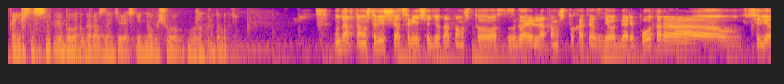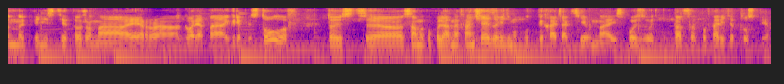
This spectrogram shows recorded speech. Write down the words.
Конечно, с ними было бы гораздо интереснее, много чего можно придумать. Ну да, потому что, видишь, сейчас речь идет о том, что заговорили о том, что хотят сделать Гарри Поттера, э, вселенную перенести тоже на R. Говорят о Игре престолов. То есть э, самые популярные франчайзы, видимо, будут пихать активно, использовать, пытаться повторить этот успех.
